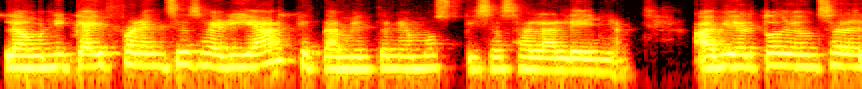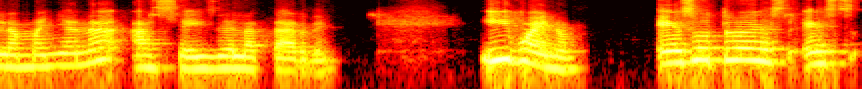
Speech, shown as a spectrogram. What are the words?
La única diferencia sería que también tenemos pizzas a la leña, abierto de 11 de la mañana a 6 de la tarde. Y bueno, es otro, es,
